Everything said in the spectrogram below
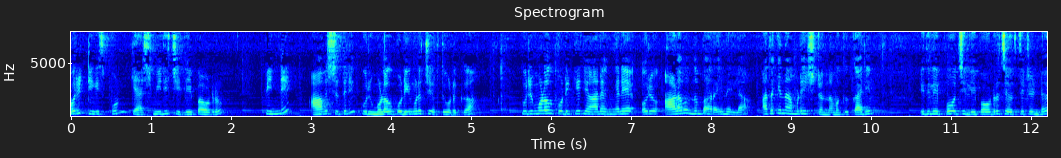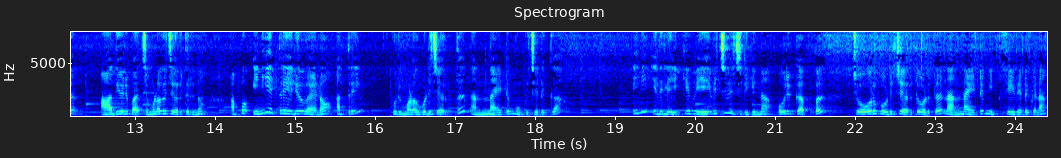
ഒരു ടീസ്പൂൺ കാശ്മീരി ചില്ലി പൗഡറും പിന്നെ ആവശ്യത്തിന് കുരുമുളക് പൊടിയും കൂടെ ചേർത്ത് കൊടുക്കുക. കുരുമുളക് പൊടിക്ക് ഞാൻ അങ്ങനെ ഒരു അളവൊന്നും പറയുന്നില്ല. അതൊക്കെ നമ്മുടെ ഇഷ്ടം. നമുക്ക് കാര്യം ഇതിലിപ്പോ ചില്ലി പൗഡർ ചേർത്തിട്ടുണ്ട്. ആദ്യം ഒരു പച്ചമുളക് ചേർത്തിരുന്നു. അപ്പോൾ ഇനി എത്ര എരിവ് വേണോ അത്രയും കുരുമുളക് പൊടി ചേർത്ത് നന്നായിട്ട് മുപ്പിച്ചെടുക്കുക. ഇനി ഇതിലേക്ക് വേവിച്ച് വെച്ചിരിക്കുന്ന ഒരു കപ്പ് ചോറ് കൂടി ചേർത്ത് കൊടുത്ത് നന്നായിട്ട് മിക്സ് ചെയ്തെടുക്കണം.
